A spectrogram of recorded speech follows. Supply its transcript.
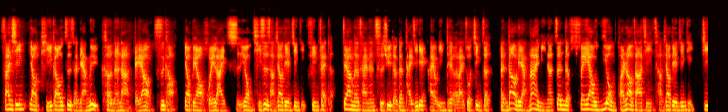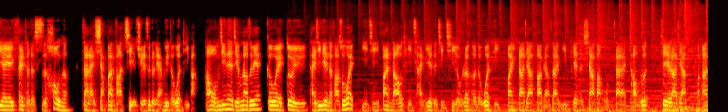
三星要提高制程良率，可能啊得要思考要不要回来使用鳍式场效电晶体 FinFET，这样呢才能持续的跟台积电还有英特尔来做竞争。等到两奈米呢，真的非要用环绕闸极场效电晶体 GAA FET 的时候呢，再来想办法解决这个良率的问题吧。好，我们今天的节目到这边。各位对于台积电的法说会以及半导体产业的景气有任何的问题，欢迎大家发表在影片的下方，我们再来讨论。谢谢大家，晚安，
